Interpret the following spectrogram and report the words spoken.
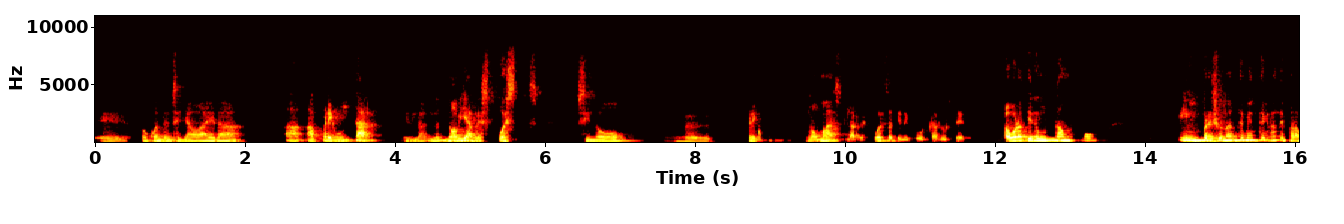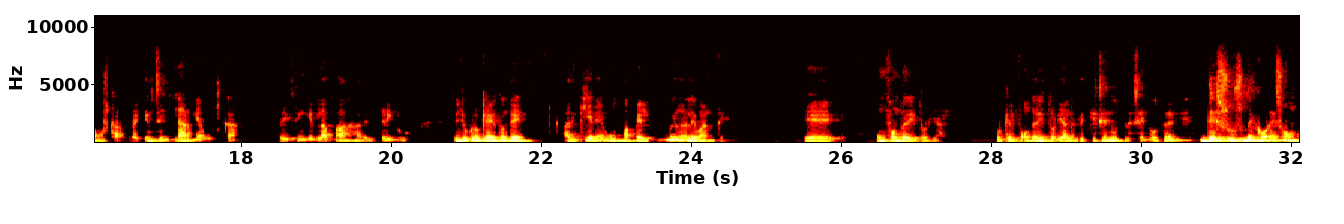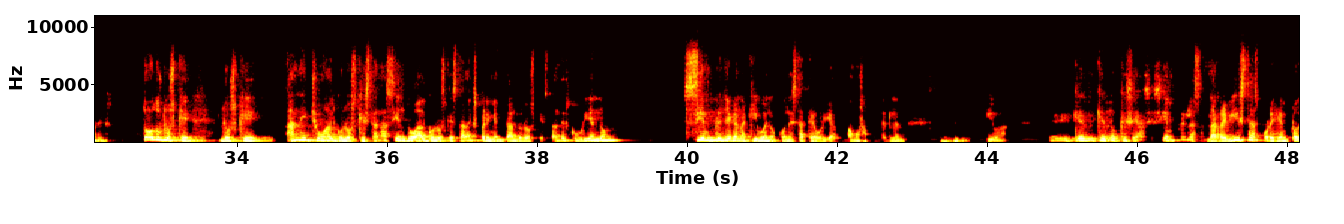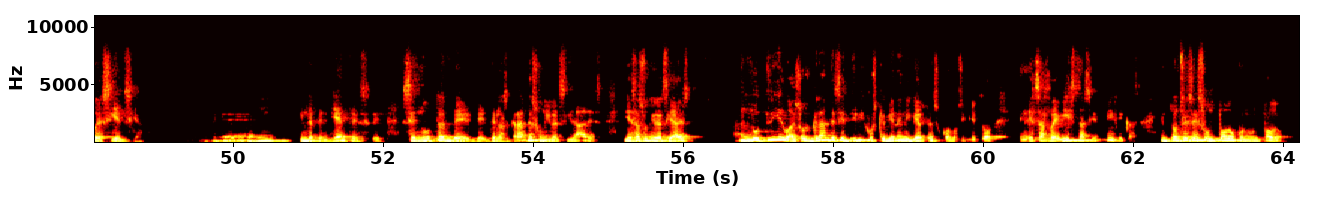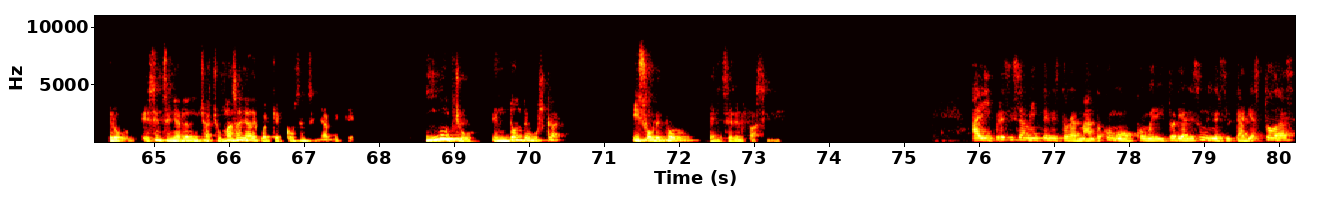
eh, o cuando enseñaba era a, a preguntar, no había respuestas, sino preguntas no más. La respuesta tiene que buscarlo usted. Ahora tiene un campo impresionantemente grande para buscar, pero hay que enseñarle a buscar, a distinguir la paja del trigo. Yo creo que ahí es donde adquiere un papel muy relevante eh, un fondo editorial, porque el fondo editorial de qué se nutre? Se nutre de sus mejores hombres. Todos los que, los que han hecho algo, los que están haciendo algo, los que están experimentando, los que están descubriendo, siempre llegan aquí, bueno, con esta teoría, vamos a ponerla en perspectiva. Eh, ¿Qué, ¿Qué, es lo que se hace siempre? Las, revistas, por ejemplo, de ciencia, independientes, eh, se nutren de, de, las grandes universidades y esas universidades han nutrido a esos grandes científicos que vienen y vierten su conocimiento en esas revistas científicas. Entonces es un todo con un todo, pero es enseñarle al muchacho, más allá de cualquier cosa, enseñarle que mucho en dónde buscar y sobre todo vencer el facilismo. Ahí precisamente, Néstor Armando, como, como editoriales universitarias, todas,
